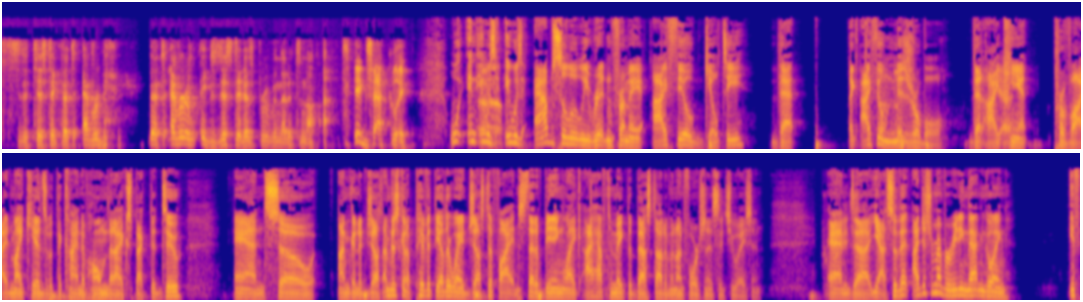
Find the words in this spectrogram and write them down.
statistic that's ever been that's ever existed has proven that it's not. exactly. Well, and it was Uh. it was absolutely written from a I feel guilty that like I feel miserable that I Uh-huh. Yeah. can't provide my kids with the kind of home that I expected to, and so. I'm gonna just I'm just gonna pivot the other way and justify it instead of being like I have to make the best out of an unfortunate situation. And uh, yeah, so that I just remember reading that and going, if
